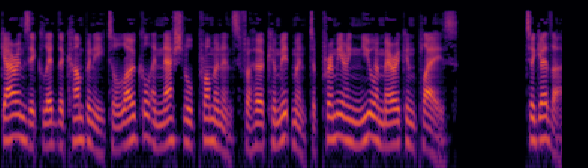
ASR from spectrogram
Garonzik led the company to local and national prominence for her commitment to premiering new American plays. Together,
